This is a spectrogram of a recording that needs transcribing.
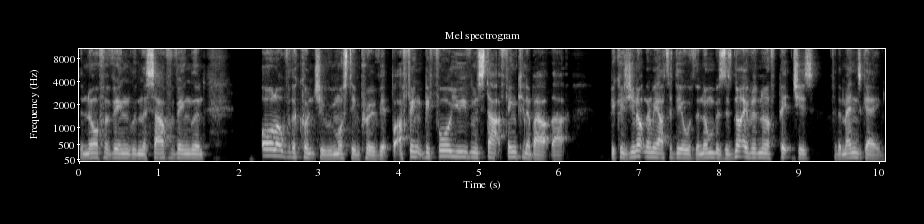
the north of England, the south of England, all over the country. We must improve it. But I think before you even start thinking about that, because you're not going to be able to deal with the numbers. There's not even enough pitches for the men's game.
